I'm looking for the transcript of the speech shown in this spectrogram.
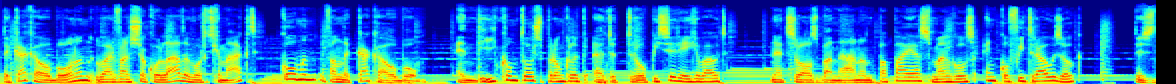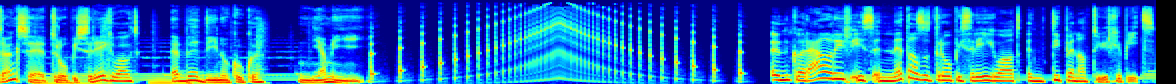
De cacaobonen waarvan chocolade wordt gemaakt, komen van de cacaoboom. En die komt oorspronkelijk uit het tropische regenwoud, net zoals bananen, papaya's, mango's en koffie trouwens ook. Dus dankzij het tropische regenwoud hebben wij dinokoeken. Yummy. Een koraalrif is net als het tropisch regenwoud een type natuurgebied.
